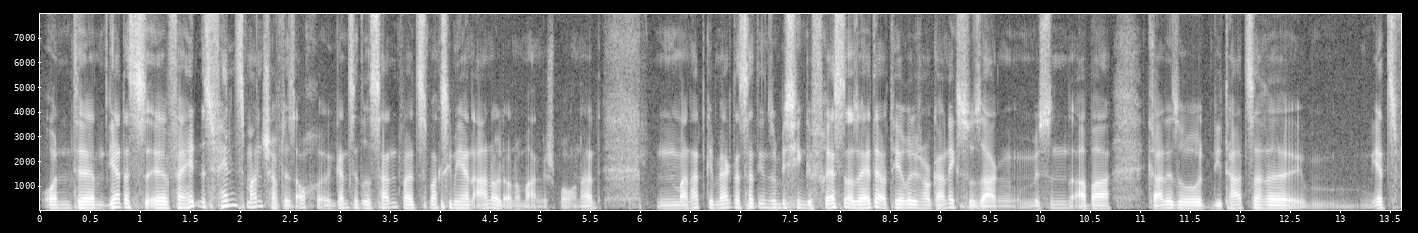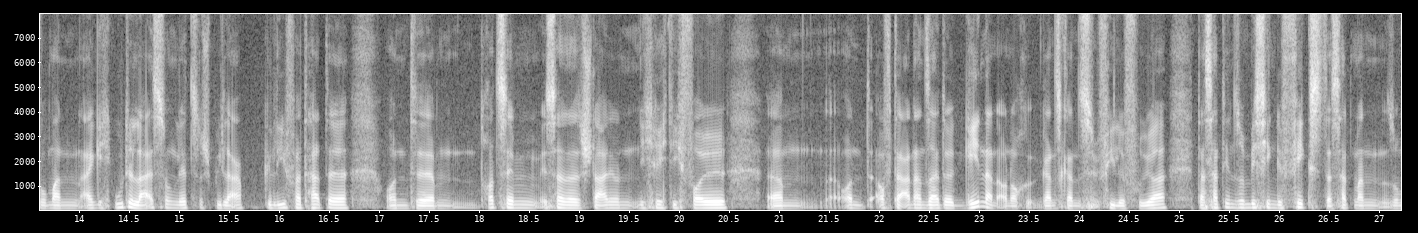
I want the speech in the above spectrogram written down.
Und ähm, ja, das äh, Verhältnis Fans-Mannschaft ist auch äh, ganz interessant, weil es Maximilian Arnold auch nochmal angesprochen hat. Man hat gemerkt, das hat ihn so ein bisschen gefressen. Also er hätte auch theoretisch auch gar nichts zu sagen müssen, aber gerade so die Tatsache, jetzt, wo man eigentlich gute Leistungen letzten Spiele abgeliefert hatte und ähm, trotzdem ist das Stadion nicht richtig voll ähm, und auf der anderen Seite gehen dann auch noch ganz, ganz viele früher. Das hat ihn so ein bisschen gefixt, das hat man so,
